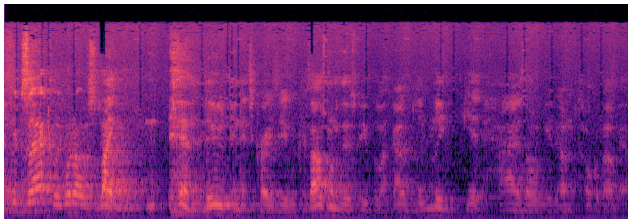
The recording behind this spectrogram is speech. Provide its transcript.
them. exactly what I was Like, doing. dude, and it's crazy because I was one of those people. Like, I would literally get high as all get out and talk about God.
